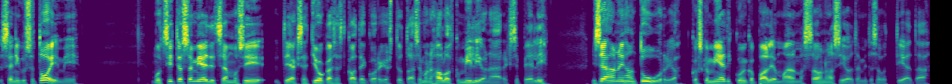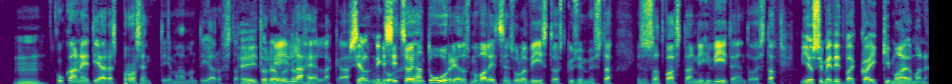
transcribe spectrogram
se niinku se toimii. Mutta sitten jos sä mietit semmosia, tiedätkö, että jokaisesta kategoriasta jotain, semmoinen haluatko miljonääriksi se peli, niin sehän on ihan tuuria, koska mieti kuinka paljon maailmassa on asioita, mitä sä voit tietää. Mm. Kukaan ei tiedä edes prosenttia maailman tiedosta. Ei todellakaan. Ei lähelläkään. Siellä Niin niinku- sit se on ihan tuuria, jos mä valitsen sulle 15 kysymystä ja sä saat vastaan niihin 15. Niin jos sä mietit vaikka kaikki maailman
